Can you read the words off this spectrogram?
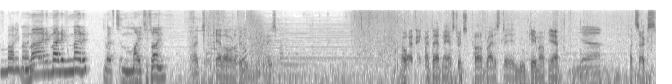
Money, money. Money, money, money. That's mighty fine. Alright, just gather all of it in one place. Oh, I think my dad may have switched path right as the loot came up. Yeah, Yeah. that sucks.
